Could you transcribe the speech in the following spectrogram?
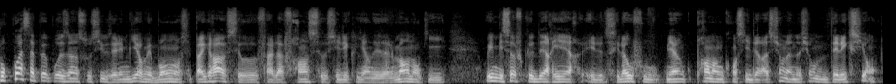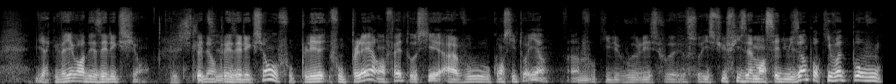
Pourquoi ça peut poser un souci? Vous allez me dire, mais bon, c'est pas grave, c'est, enfin, la France, c'est aussi les clients des Allemands, donc ils... Oui, mais sauf que derrière, et c'est là où il faut bien prendre en considération la notion d'élection, c'est-à-dire qu'il va y avoir des élections. Et donc les élections, il faut, plaire, il faut plaire en fait aussi à vos concitoyens. Il hein. faut mm. qu'ils vous soyez suffisamment séduisants pour qu'ils votent pour vous.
